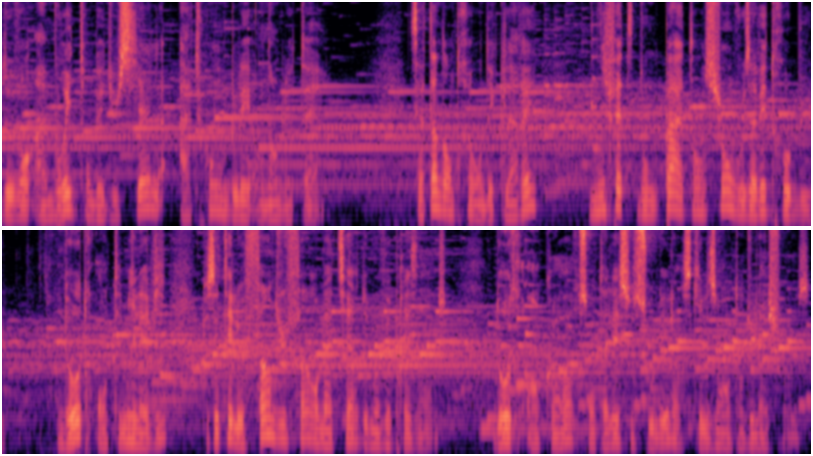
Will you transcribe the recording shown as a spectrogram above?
devant un bruit tombé du ciel à Twombly en Angleterre. Certains d'entre eux ont déclaré N'y faites donc pas attention, vous avez trop bu. D'autres ont émis l'avis que c'était le fin du fin en matière de mauvais présages. D'autres encore sont allés se saouler lorsqu'ils ont entendu la chose.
